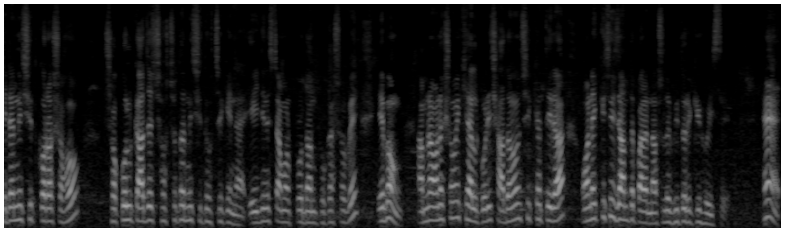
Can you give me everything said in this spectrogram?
সেটা নিশ্চিত করা সহ সকল কাজের স্বচ্ছতা নিশ্চিত হচ্ছে কিনা, এই জিনিসটা আমার প্রধান প্রকাশ হবে। এবং আমরা অনেক সময় খেয়াল করি, সাধারণ শিক্ষার্থীরা অনেক কিছুই জানতে পারে না আসলে ভিতরে কি হয়েছে হ্যাঁ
